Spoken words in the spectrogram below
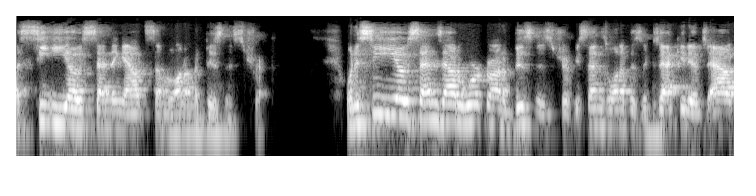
a CEO sending out someone on a business trip. When a CEO sends out a worker on a business trip, he sends one of his executives out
